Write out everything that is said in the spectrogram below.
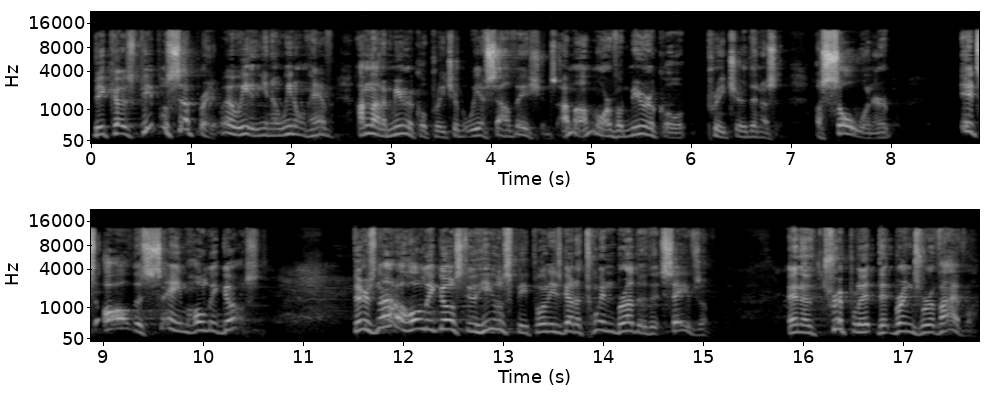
because people separate. Well, we, you know, we don't have, I'm not a miracle preacher, but we have salvations. I'm, I'm more of a miracle preacher than a, a soul winner. It's all the same Holy Ghost. There's not a Holy Ghost who heals people and he's got a twin brother that saves them and a triplet that brings revival.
